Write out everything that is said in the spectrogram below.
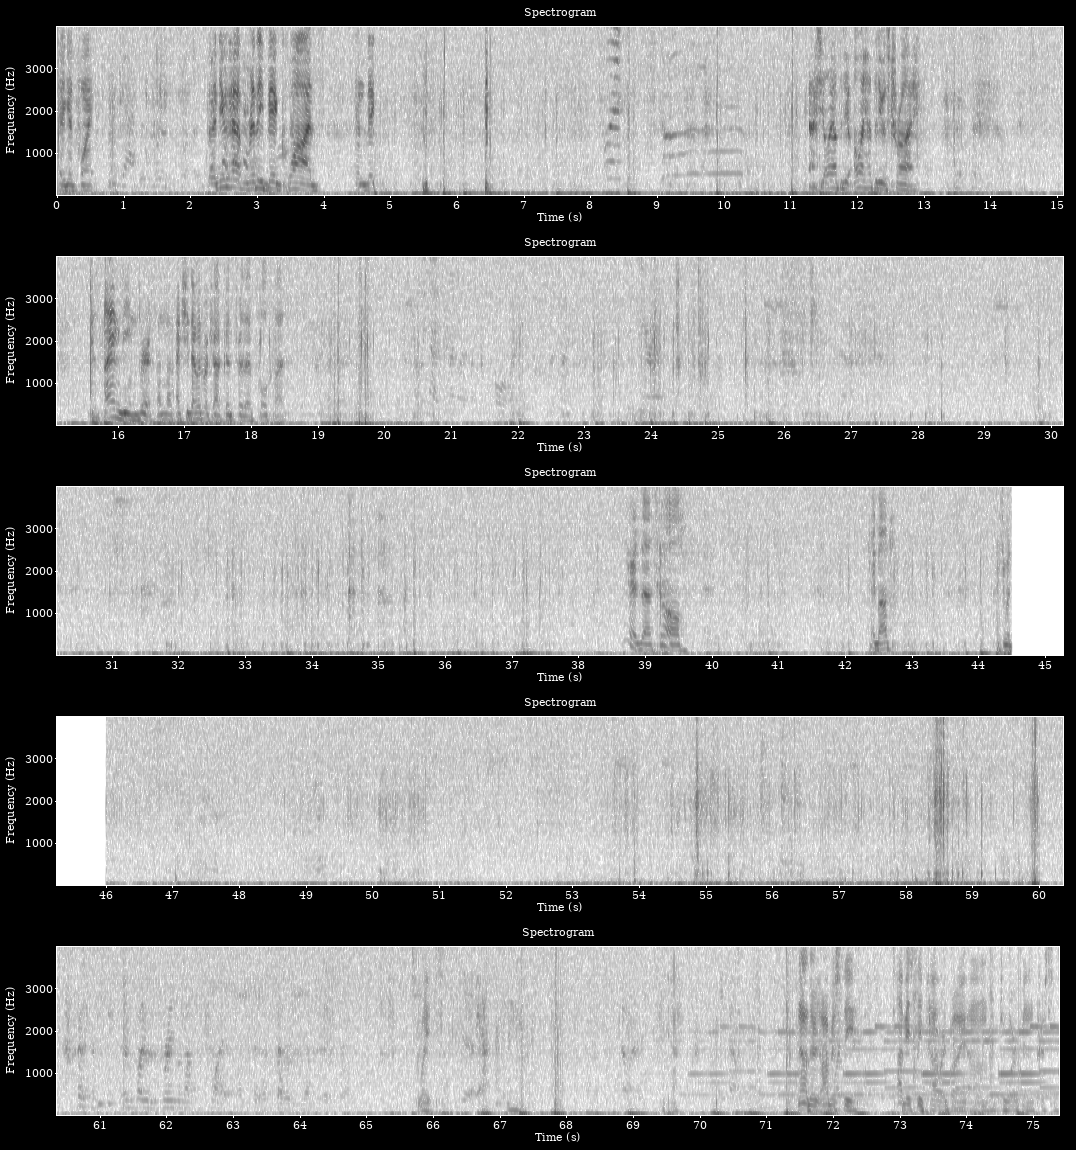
Okay, good point. But I do have really big quads and big. Actually, all I have to do, all I have to do is cry. Because I'm being birthed. I'm not. Actually, that would work out good for the pole class. Here's a skull. Hey, Bob. No, they're obviously obviously powered by um, dwarven crystals.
